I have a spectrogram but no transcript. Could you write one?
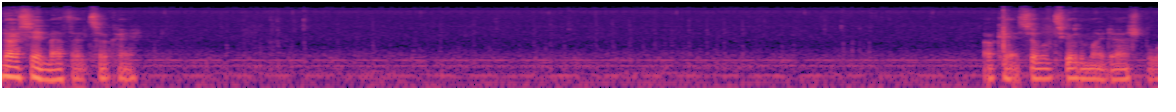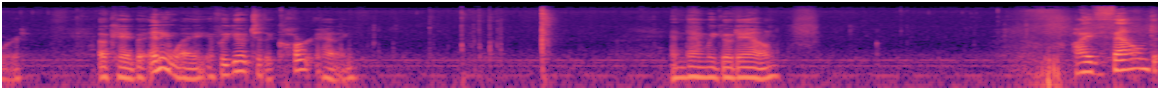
No, I said methods, okay. Okay, so let's go to my dashboard. Okay, but anyway, if we go to the cart heading, and then we go down, I found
